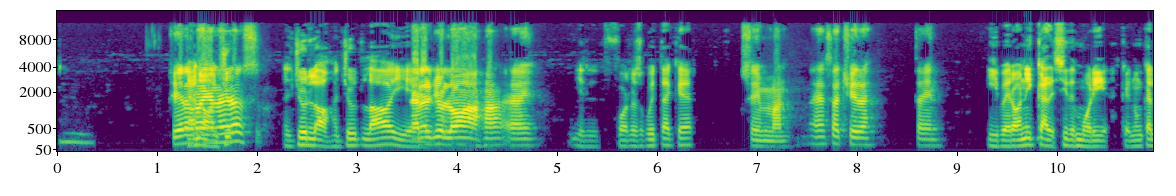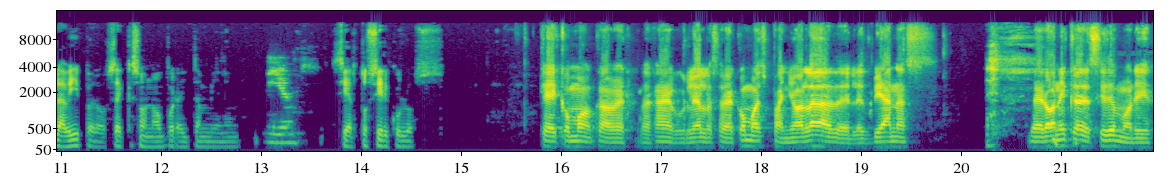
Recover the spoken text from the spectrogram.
Sí, era Ah, no, Ryan Reynolds. El Jude Law. Jude Law y Era el el, Yulo, ajá. ahí. y el Forrest Whitaker. Sí, man. Está chida. Está bien. Y Verónica decide morir, que nunca la vi, pero sé que sonó por ahí también en Y yo. ciertos círculos. Que como, a ver, déjame googlearlo. Se ve como española de lesbianas. Verónica decide morir.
